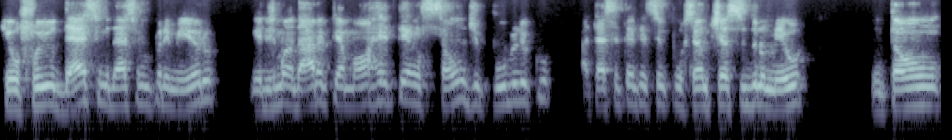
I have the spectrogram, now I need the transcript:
que eu fui o décimo, décimo primeiro, eles mandaram que a maior retenção de público, até 75%, tinha sido no meu. Então,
